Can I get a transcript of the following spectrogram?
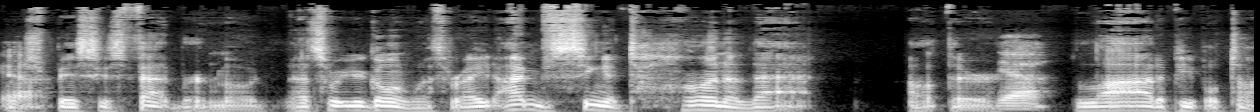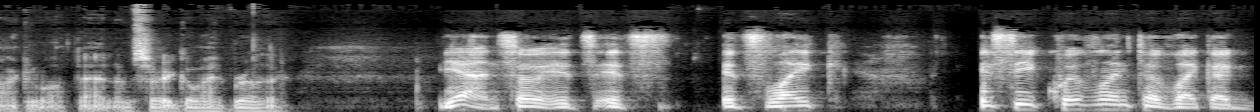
Yeah. Which basically is fat burn mode. That's what you're going with, right? I'm seeing a ton of that out there. Yeah. A lot of people talking about that. I'm sorry, go ahead, brother. Yeah, and so it's it's it's like it's the equivalent of like a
